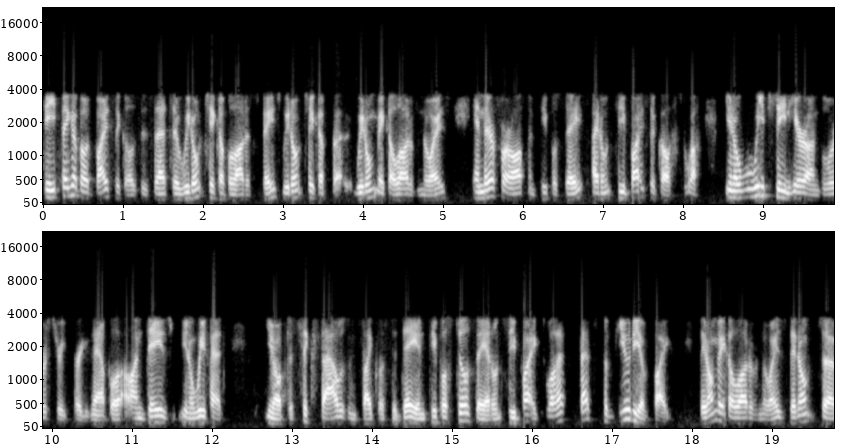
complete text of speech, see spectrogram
the thing about bicycles is that uh, we don't take up a lot of space. We don't take up. Uh, we don't make a lot of noise, and therefore often people say, "I don't see bicycles." Well, you know, we've seen here on Bloor Street, for example, on days, you know, we've had, you know, up to 6,000 cyclists a day and people still say, I don't see bikes. Well, that, that's the beauty of bikes. They don't make a lot of noise. They don't, uh,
